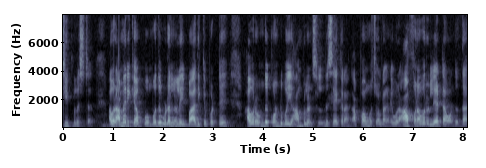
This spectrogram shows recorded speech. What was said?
சீஃப் மினிஸ்டர் அவர் அமெரிக்கா போகும்போது உடல்நிலை பாதிக்கப்பட்டு அவரை வந்து கொண்டு போய் ஆம்புலன்ஸ்லேருந்து சேர்க்குறாங்க. அப்போ அவங்க சொல்கிறாங்க நீ ஒரு ஆஃப் அன் ஹவர் லேட்டாக வந்திருந்தா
